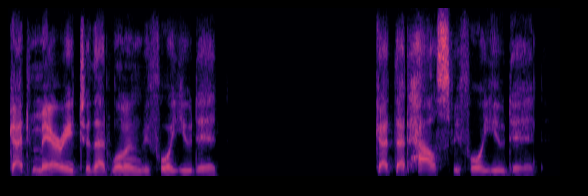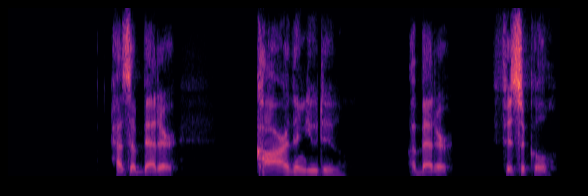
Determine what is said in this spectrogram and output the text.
got married to that woman before you did, got that house before you did, has a better car than you do, a better physical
